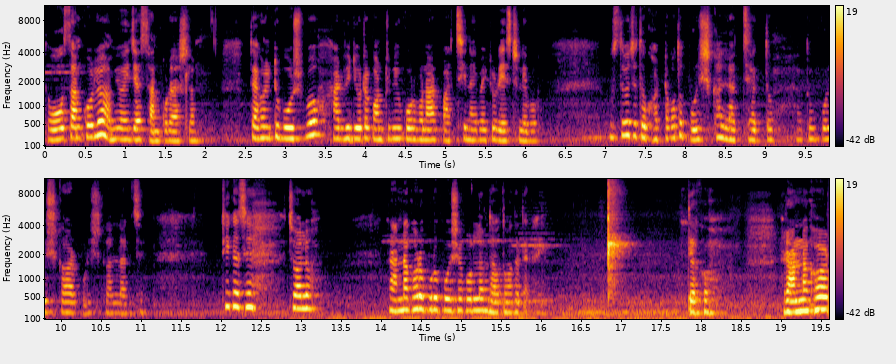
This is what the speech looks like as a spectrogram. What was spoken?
তো ও স্নান করল আমি ওই জাস্ট স্নান করে আসলাম। তো এখন একটু বসবো, আর ভিডিওটা কন্টিনিউ করব না, আর পারছি না, এবার একটু রেস্ট নেব। বুঝতে পারছ তো, ঘরটা কত পরিষ্কার লাগছে একদম একদম পরিষ্কার পরিষ্কার লাগছে। ঠিক আছে, চলো। রান্নাঘরও পুরো পরিষ্কার করলাম, দাও তোমাদের দেখাই। দেখো রান্নাঘর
